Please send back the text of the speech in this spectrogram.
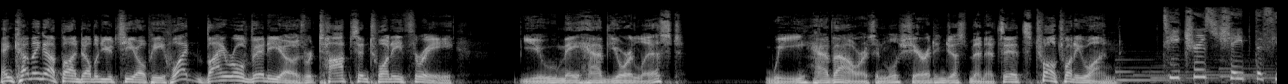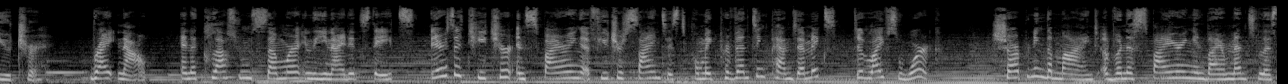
And coming up on WTOP, what viral videos were tops in 23? You may have your list. We have ours, and we'll share it in just minutes. It's 1221. Teachers shape the future. Right now, in a classroom somewhere in the United States, there's a teacher inspiring a future scientist who'll make preventing pandemics their life's work. Sharpening the mind of an aspiring environmentalist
